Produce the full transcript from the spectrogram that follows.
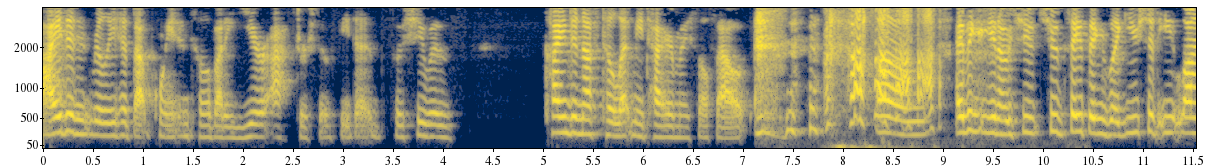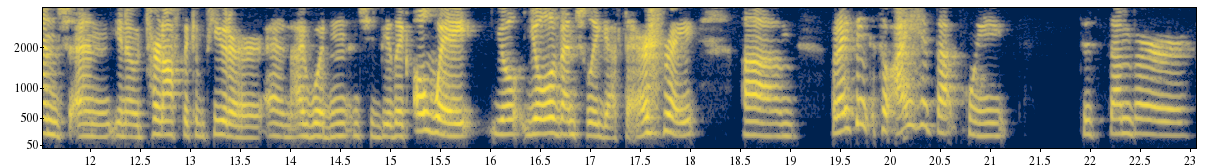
I didn't really hit that point until about a year after Sophie did. So she was kind enough to let me tire myself out. um, I think, you know, she, she would say things like, you should eat lunch and, you know, turn off the computer. And I wouldn't. And she'd be like, oh, wait, you'll, you'll eventually get there. Right. Um, but I think, so I hit that point December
